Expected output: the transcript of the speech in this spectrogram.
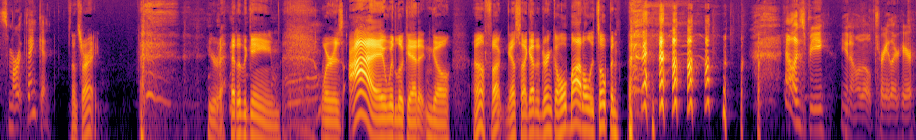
Smart thinking. that's right. you're ahead of the game. Whereas I would look at it and go, "Oh fuck, guess I got to drink a whole bottle. It's open." That'll just be, you know, a little trailer here.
